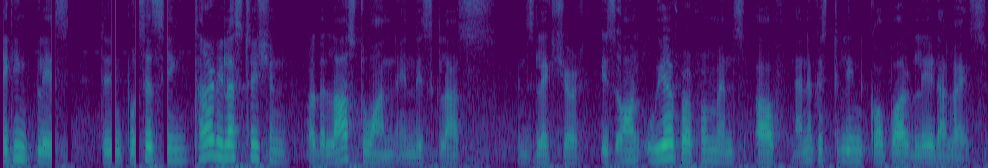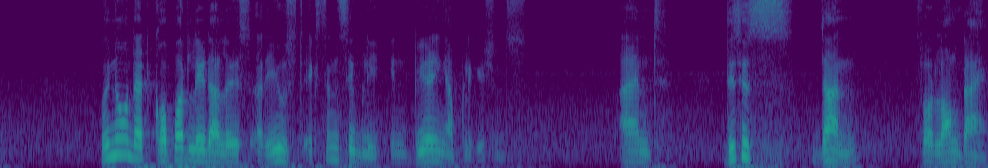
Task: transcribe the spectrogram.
taking place during processing. Third illustration or the last one in this class in this lecture is on wear performance of nanocrystalline copper lead alloys. We know that copper lead alloys are used extensively in bearing applications and this is done for a long time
